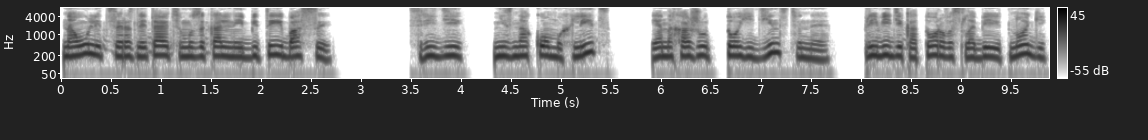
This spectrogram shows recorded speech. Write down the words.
на улице разлетаются музыкальные биты и басы. Среди незнакомых лиц я нахожу то единственное, при виде которого слабеют ноги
